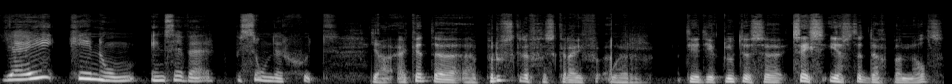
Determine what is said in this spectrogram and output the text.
Jy ken hom en sy werk besonder goed. Ja, ek het 'n proefskrif geskryf oor TT Kloete se ses eerste digbundels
